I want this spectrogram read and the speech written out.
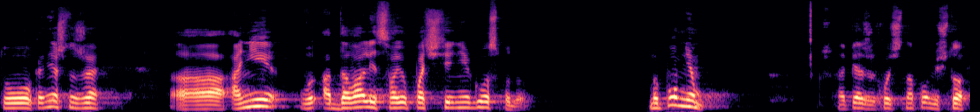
то, конечно же, а, они отдавали свое почтение Господу. Мы помним, опять же, хочется напомнить, что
